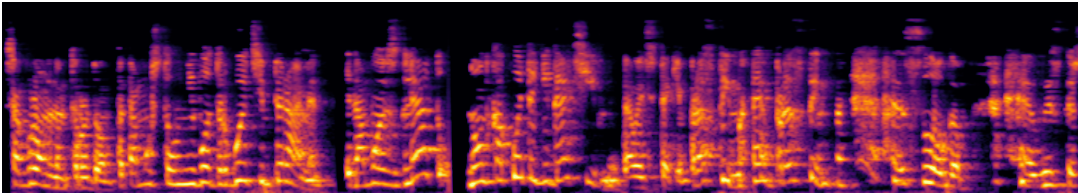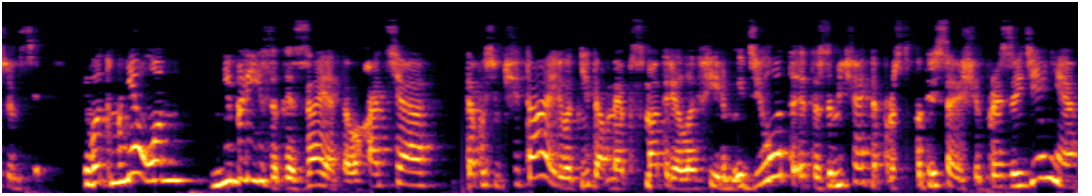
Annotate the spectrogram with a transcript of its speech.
с огромным трудом, потому что у него другой темперамент. И, на мой взгляд, ну, он какой-то негативный, давайте таким простым, простым слогом выскажемся. И вот мне он не близок из-за этого. Хотя, допустим, читаю, вот недавно я посмотрела фильм «Идиот», это замечательное, просто потрясающее произведение,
